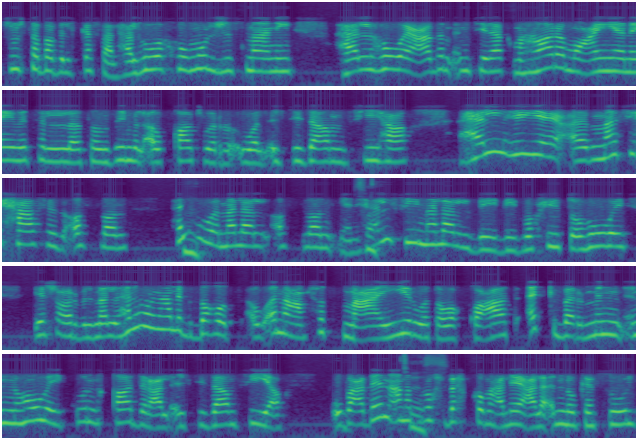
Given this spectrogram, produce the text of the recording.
شو سبب الكسل؟ هل هو خمول جسماني؟ هل هو عدم امتلاك مهارة معينة مثل تنظيم الأوقات والالتزام فيها؟ هل هي ما في حافز أصلا؟ هل هو ملل أصلا؟ يعني صح. هل في ملل بمحيطه هو يشعر بالملل؟ هل هنالك ضغط أو أنا عم حط معايير وتوقعات أكبر من إنه هو يكون قادر على الالتزام فيها؟ وبعدين أنا بروح بحكم عليه على إنه كسول.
